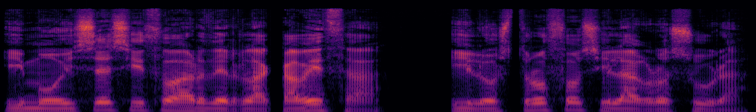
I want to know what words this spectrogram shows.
y Moisés hizo arder la cabeza, y los trozos y la grosura.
